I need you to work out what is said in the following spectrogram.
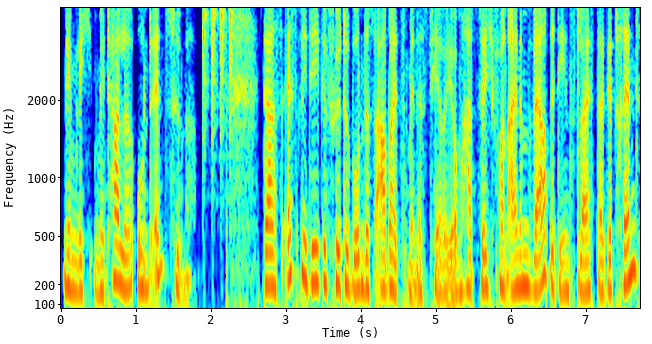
nämlich Metalle und Enzyme. Das SPD-geführte Bundesarbeitsministerium hat sich von einem Werbedienstleister getrennt,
